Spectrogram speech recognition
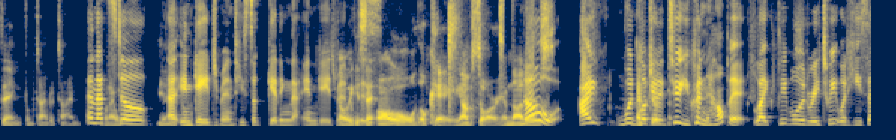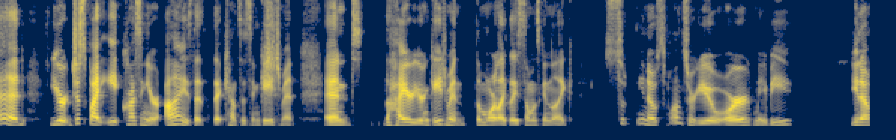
thing from time to time. And that's when I still you know. uh, engagement. He's still getting that engagement. Oh, he could say, "Oh, okay. I'm sorry. I'm not no, as." I would look at it too. You couldn't help it. Like people would retweet what he said. You're just by it crossing your eyes that that counts as engagement. And the higher your engagement, the more likely someone's gonna like, so, you know, sponsor you or maybe, you know.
